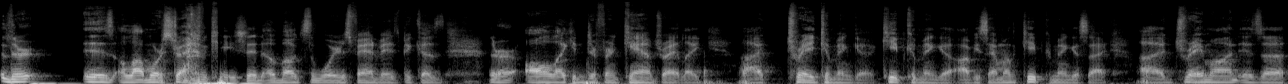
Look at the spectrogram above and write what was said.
there is a lot more stratification amongst the Warriors fan base because they're all like in different camps, right? Like uh, trade Kuminga, keep Kuminga. Obviously, I'm on the keep Kuminga side. Uh, Draymond is a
